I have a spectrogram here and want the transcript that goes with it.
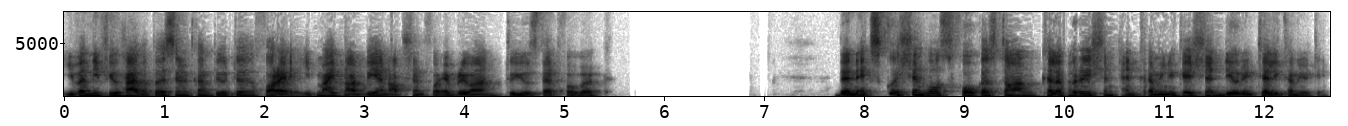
even if you have a personal computer for a, it might not be an option for everyone to use that for work. The next question was focused on collaboration and communication during telecommuting.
